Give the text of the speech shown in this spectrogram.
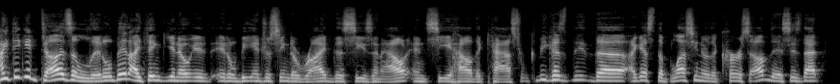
I think it does a little bit. I think you know it, it'll be interesting to ride this season out and see how the cast because the the I guess the blessing or the curse of this is that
